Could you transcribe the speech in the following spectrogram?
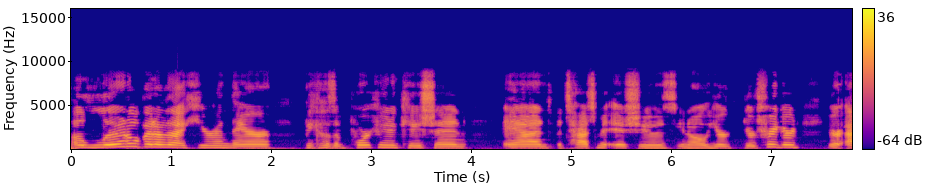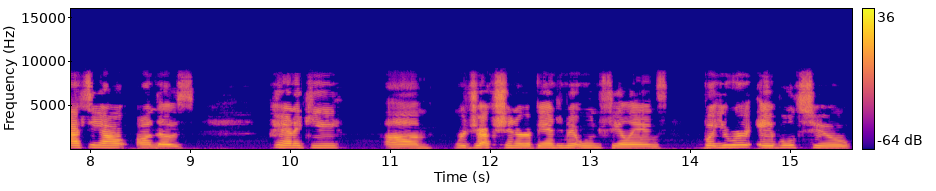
a little bit of that here and there because of poor communication and attachment issues. You know, you're you're triggered, you're acting out on those panicky um, rejection or abandonment wound feelings, but you were able to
